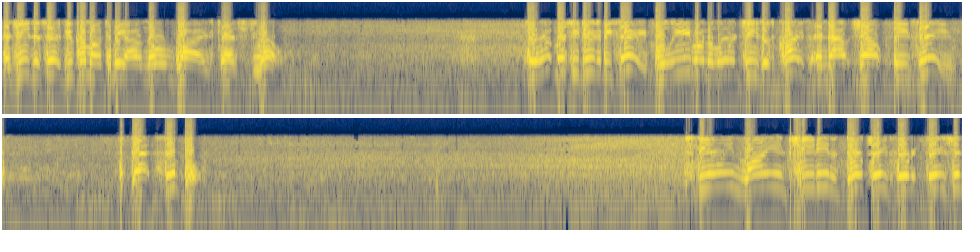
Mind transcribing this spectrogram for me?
And Jesus said, If you come unto me, I'll no wise cast you out. So what must you do to be saved? Believe on the Lord Jesus Christ, and thou shalt be saved. It's that simple. Stealing, lying, cheating, adultery, fornication,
